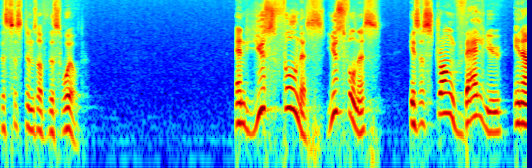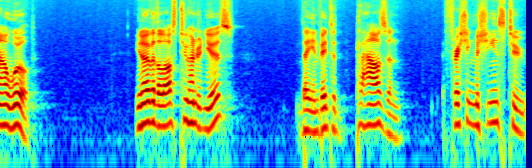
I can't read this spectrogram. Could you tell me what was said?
the systems of this world. And usefulness, usefulness is a strong value in our world. You know, over the last 200 years, they invented plows and threshing machines to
